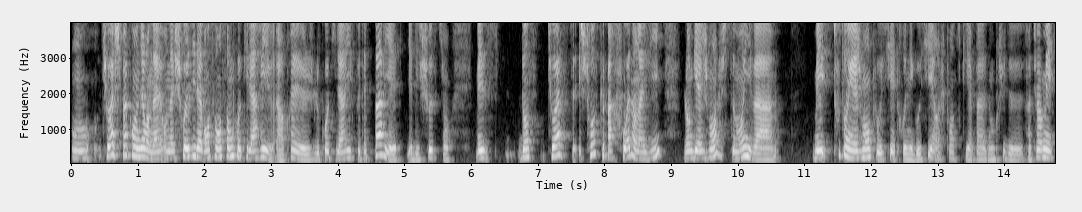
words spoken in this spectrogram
on, tu vois, je sais pas comment dire, on a, on a choisi d'avancer ensemble quoi qu'il arrive. Alors après, le quoi qu'il arrive, peut-être pas. Il y, a, y a, des choses qui ont, mais dans, tu vois, je trouve que parfois dans la vie, l'engagement justement, il va, mais tout engagement peut aussi être négocié. Hein. Je pense qu'il n'y a pas non plus de, enfin tu vois, mais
